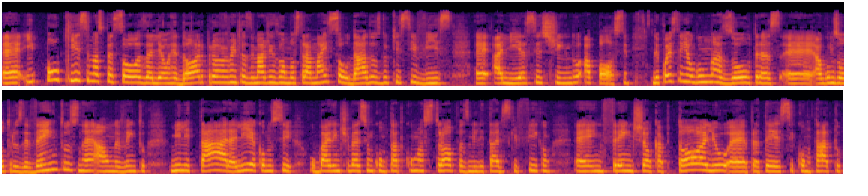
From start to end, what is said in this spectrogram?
é, e pouquíssimas pessoas ali ao redor. Provavelmente as imagens vão mostrar mais soldados do que civis é, ali assistindo a posse. Depois tem algumas outras, é, alguns outros eventos, né? Há um evento militar ali, é como se o Biden tivesse um contato com as tropas militares que ficam é, em frente ao Capitólio é, para ter esse contato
